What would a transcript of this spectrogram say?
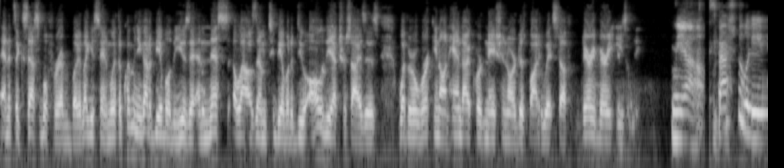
and it's accessible for everybody. Like you're saying, with equipment, you got to be able to use it. And this allows them to be able to do all of the exercises, whether we're working on hand eye coordination or just body weight stuff, very, very easily. Yeah, especially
